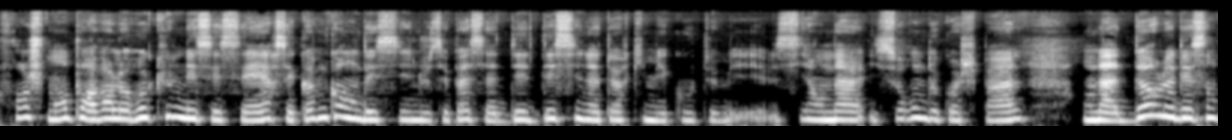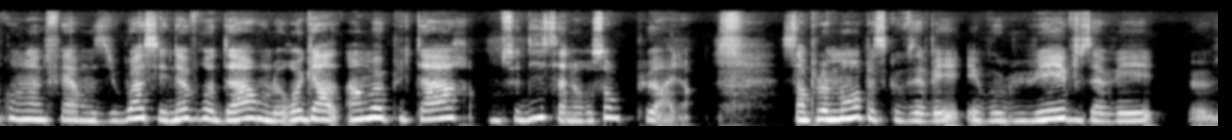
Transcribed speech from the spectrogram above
Franchement, pour avoir le recul nécessaire, c'est comme quand on dessine. Je sais pas s'il y a des dessinateurs qui m'écoutent, mais s'il y en a, ils sauront de quoi je parle. On adore le dessin qu'on vient de faire. On se dit, ouais, c'est une œuvre d'art. On le regarde un mois plus tard. On se dit, ça ne ressemble plus à rien. Simplement parce que vous avez évolué, vous avez euh,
